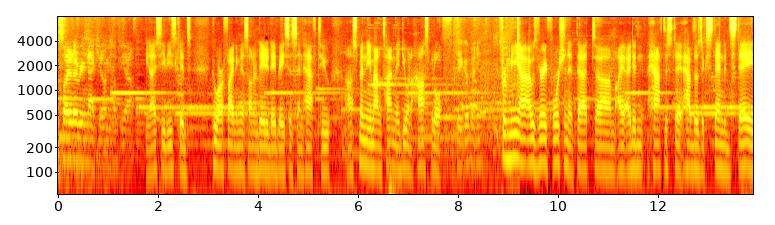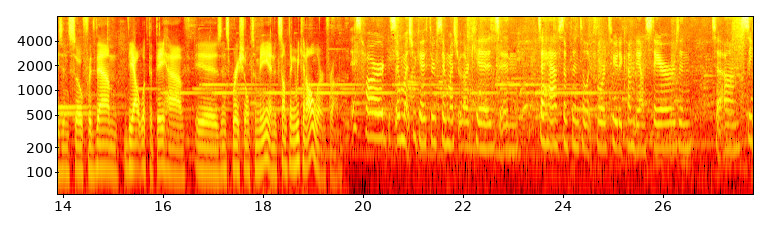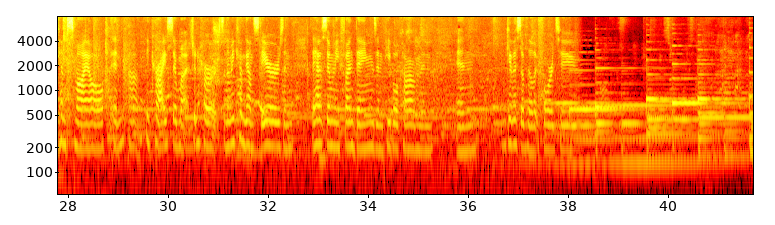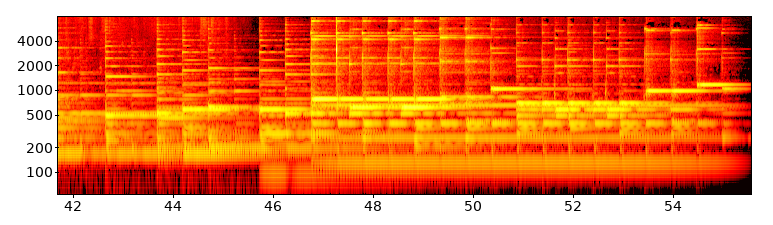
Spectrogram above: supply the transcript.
Slide it over your neck here. Let me help you out. I mean, I see these kids who are fighting this on a day-to-day basis and have to uh, spend the amount of time they do in a hospital. There you go, buddy. For me, I I was very fortunate that um, I, I didn't have to stay, have those extended stays, and so for them, the outlook that they have is inspirational to me, and it's something we can all learn from. It's hard, so much we go through so much with our kids, and to have something to look forward to, to come downstairs and to um, see him smile, and um, he cries so much and hurts, and then we come downstairs and they have so many fun things, and people come and and give us something to look forward to.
